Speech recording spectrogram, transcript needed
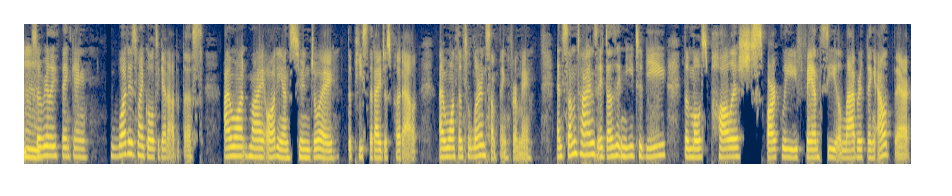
Mm. So, really thinking, what is my goal to get out of this? I want my audience to enjoy the piece that I just put out. I want them to learn something from me. And sometimes it doesn't need to be the most polished, sparkly, fancy, elaborate thing out there.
